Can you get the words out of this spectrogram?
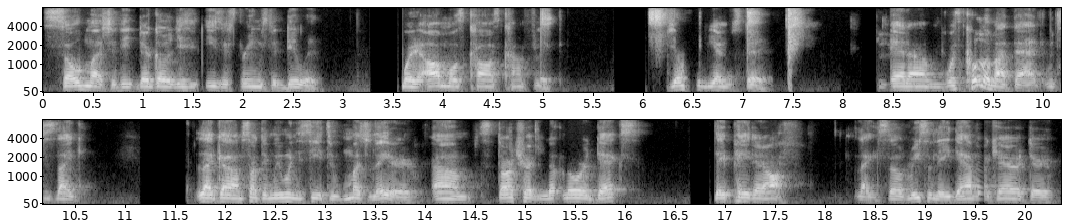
so much that they, they're going to these, extremes to do it, where it almost cause conflict just to be understood. And um, what's cool about that, which is like, like um, something we wouldn't see it too much later. Um, Star Trek Lo- Lower Decks, they paid it off. Like so, recently they have a character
